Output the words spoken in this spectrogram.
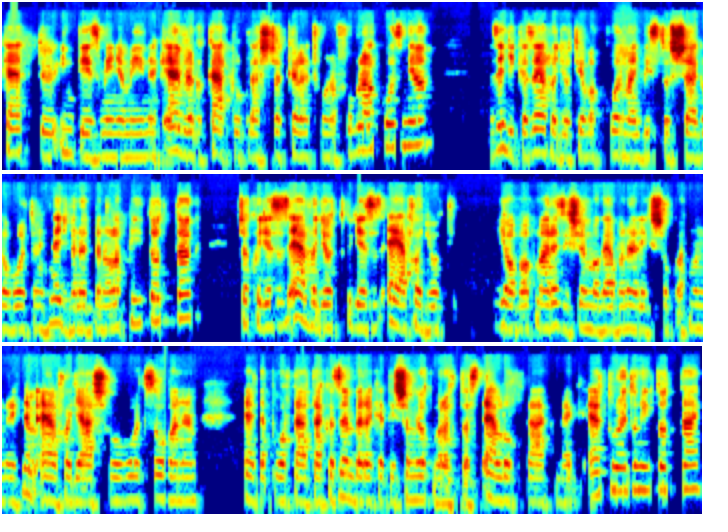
kettő intézmény, aminek elvileg a kárpótlással kellett volna foglalkoznia, Az egyik az elhagyott javak kormánybiztossága volt, amit 45-ben alapítottak, csak hogy ez az elhagyott, ugye ez az elhagyott javak, már ez is önmagában elég sokat mond, mert itt nem elhagyásról volt szó, hanem eldeportálták az embereket, és ami ott maradt, azt ellopták, meg eltulajdonították.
